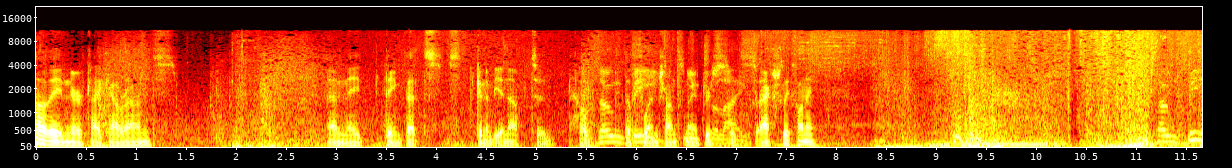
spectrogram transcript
how they nerfed high cal rounds. And they think that's gonna be enough to help Zone the B flinch on snipers. It's actually funny. Zone B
